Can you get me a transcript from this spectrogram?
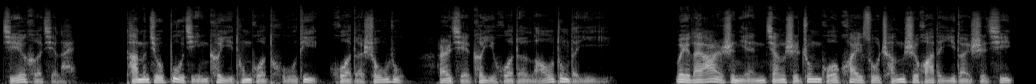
结合起来。他们就不仅可以通过土地获得收入，而且可以获得劳动的意义。未来二十年将是中国快速城市化的一段时期，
